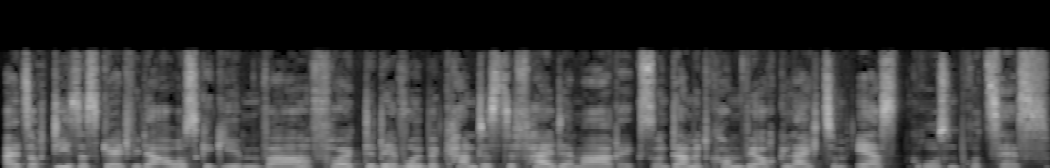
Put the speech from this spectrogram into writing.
Als auch dieses Geld wieder ausgegeben war, folgte der wohl bekannteste Fall der Mareks und damit kommen wir auch gleich zum ersten großen Prozess.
